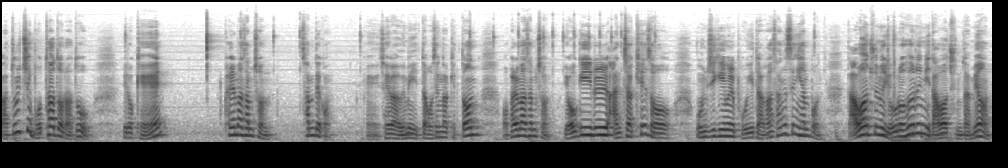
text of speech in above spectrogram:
아 뚫지 못하더라도 이렇게 83,300원. 예, 제가 의미 있다고 생각했던 어, 83,000 여기를 안착해서 움직임을 보이다가 상승이 한번 나와주는 요런 흐름이 나와준다면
